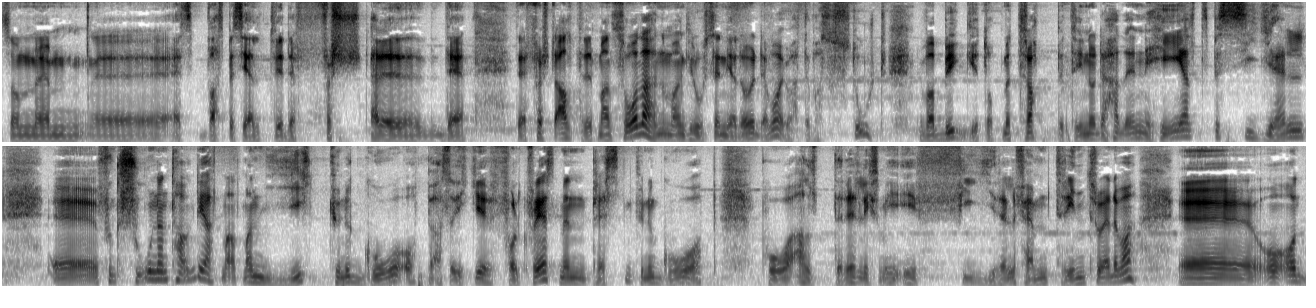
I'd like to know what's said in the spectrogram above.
som eh, var spesielt ved det første, det, det første alteret man så da når man gro seg nedover, det var jo at det var så stort. Det var bygget opp med trappetrinn, og det hadde en helt spesiell eh, funksjon antagelig. At man, at man gikk, kunne gå opp, altså ikke folk flest, men presten kunne gå opp på alteret liksom i, i, fire eller fem trinn, tror jeg det var. Eh, og, og,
